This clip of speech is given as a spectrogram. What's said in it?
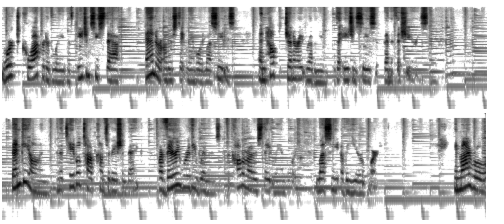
worked cooperatively with agency staff and our other state land board lessees, and helped generate revenue for the agency's beneficiaries. Ben Guillon and the Tabletop Conservation Bank are very worthy winners of the Colorado State Land Board Lessee of the Year Award. In my role,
